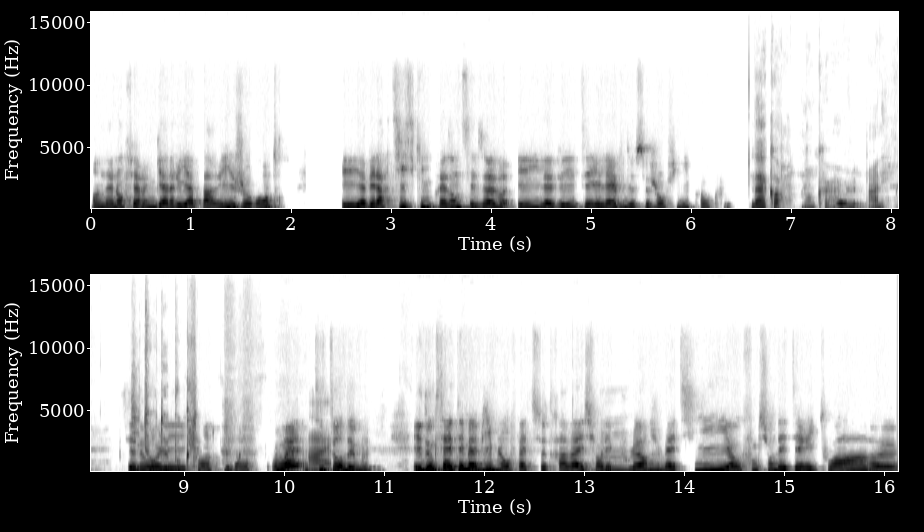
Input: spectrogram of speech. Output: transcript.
en allant faire une galerie à Paris, je rentre et il y avait l'artiste qui me présente ses œuvres et il avait été élève de ce Jean-Philippe Lanclos. D'accord. Donc, euh, allez. C'est drôle, les coïncidences. Ouais, petit tour de boucle. Et donc, ça a été ma Bible, en fait, ce travail sur les mmh. couleurs du bâti en fonction des territoires. Euh,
